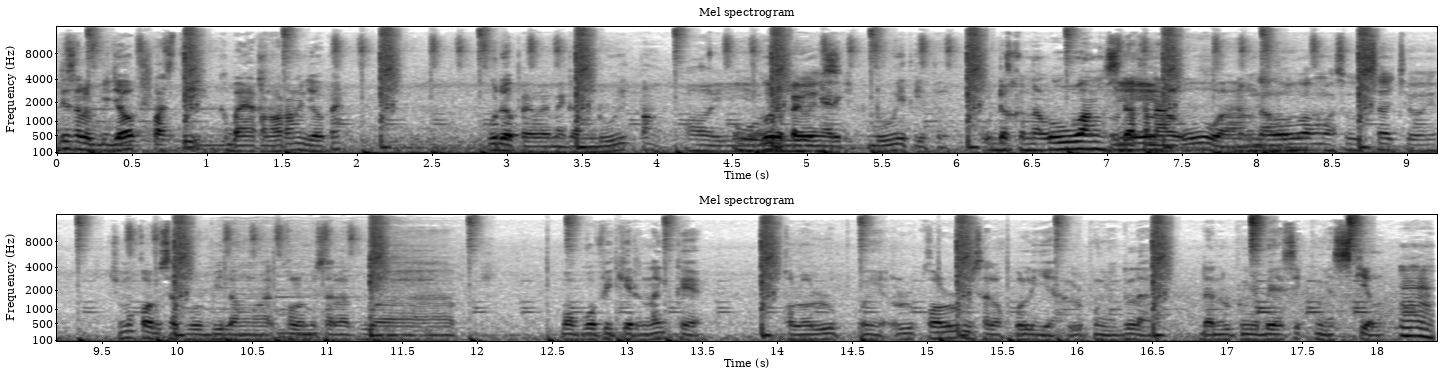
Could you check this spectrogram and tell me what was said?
Dia selalu dijawab pasti kebanyakan orang jawabnya, gue udah PW megang duit, pang. Oh iya. gue udah PW iya nyari duit gitu, Udah kenal uang sih. udah kenal uang. Kenal uang mah susah cuy. Cuma kalau bisa gue bilang, kalau misalnya gue mau gue pikirin lagi kayak, kalau lu punya, lu kalau lu misalnya kuliah, lu punya gelar dan lu punya basic, punya skill, Mm.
